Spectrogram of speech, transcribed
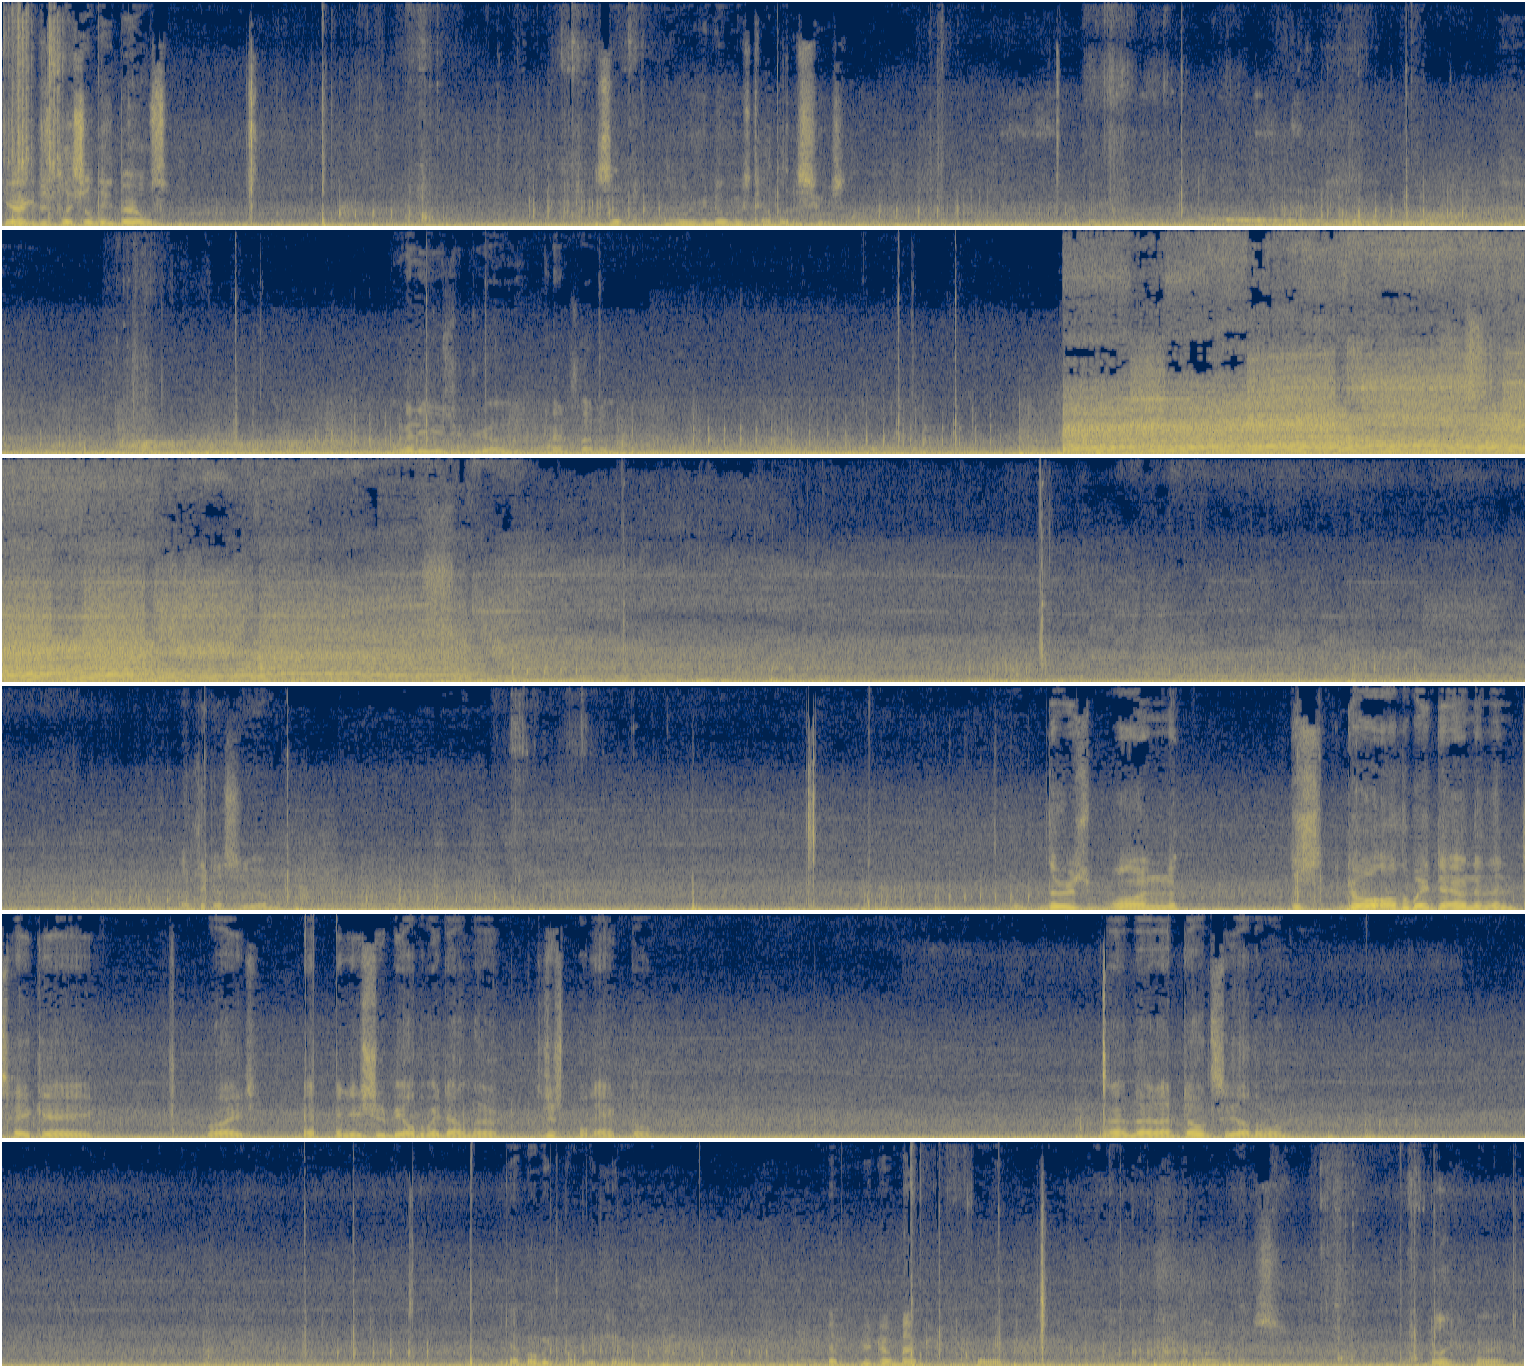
Here, I can just place on lead barrels. Is it? I don't even know whose tablet is whose. There you go. I'm gonna use your I think I see him. There's one. Just go all the way down and then take a right, and, you should be all the way down there. Just hold ankle. And then I don't see the other one. Yeah, but we probably can. Have you drone back? Oh wait. Oh, nice. Really? Alright.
